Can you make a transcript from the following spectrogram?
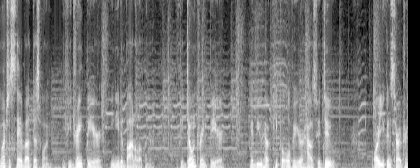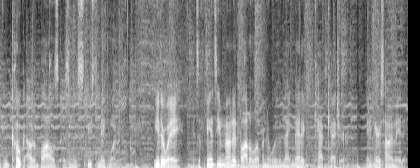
Much to say about this one. If you drink beer, you need a bottle opener. If you don't drink beer, maybe you have people over your house who do. Or you can start drinking Coke out of bottles as an excuse to make one. Either way, it's a fancy mounted bottle opener with a magnetic cap catcher. And here's how I made it.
